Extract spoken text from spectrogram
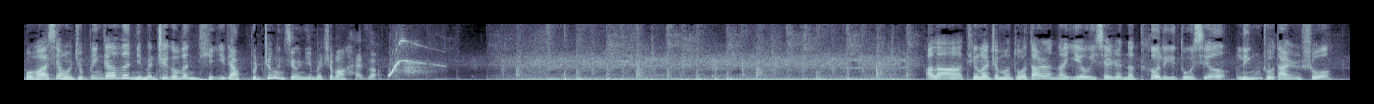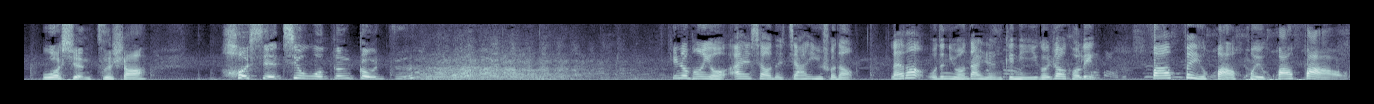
我发现我就不应该问你们这个问题，一点不正经，你们这帮孩子。好了啊，听了这么多，当然呢，也有一些人的特立独行。领主大人说：“我选自杀。”好嫌弃我跟狗子。听众朋友爱笑的嘉义说道：“来吧，我的女王大人，给你一个绕口令：发废话会花发哦。”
